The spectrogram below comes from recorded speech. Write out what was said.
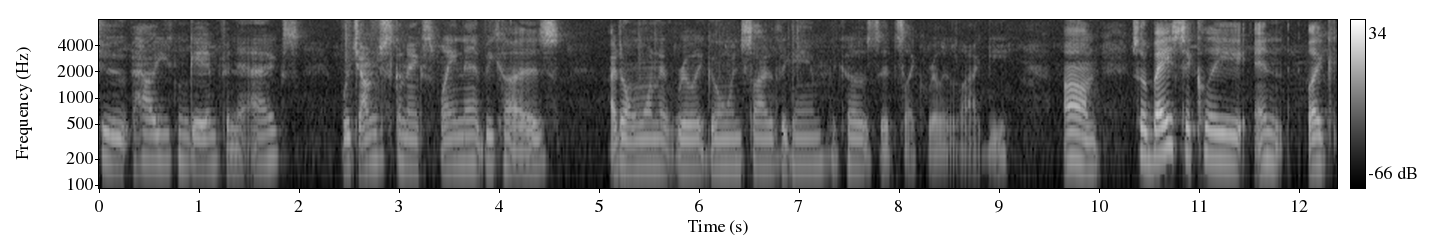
to how you can get infinite eggs, which I'm just going to explain it because I don't want to really go inside of the game because it's like really laggy. Um, so basically, in like,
